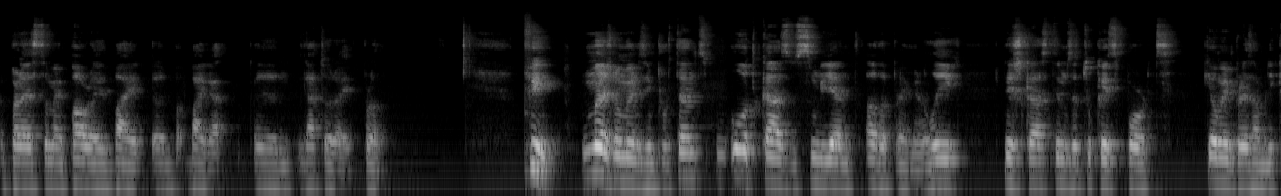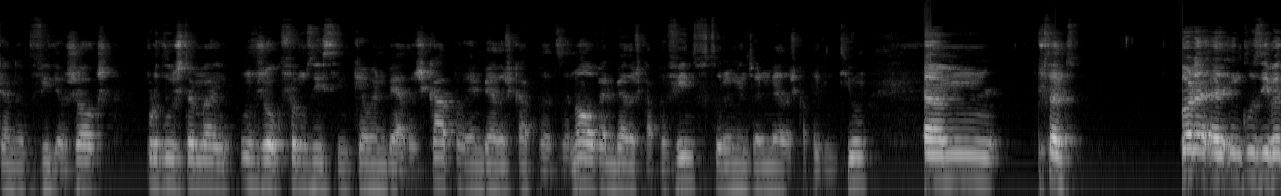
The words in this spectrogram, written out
aparece também Powerade by, uh, by uh, Gatorade. Pronto. Fim, mas não menos importante, outro caso semelhante ao da Premier League. Neste caso temos a 2K Sports, que é uma empresa americana de videojogos. Produz também um jogo famosíssimo que é o NBA 2K, NBA 2K19, NBA 2K20, futuramente o NBA 2K21. Um, portanto, agora, inclusive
